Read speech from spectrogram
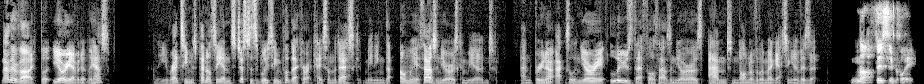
Neither have I, but Yuri evidently has. And the red team's penalty ends just as the blue team put their correct case on the desk, meaning that only a thousand euros can be earned. And Bruno, Axel, and Yuri lose their 4,000 euros, and none of them are getting a visit. Not physically.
